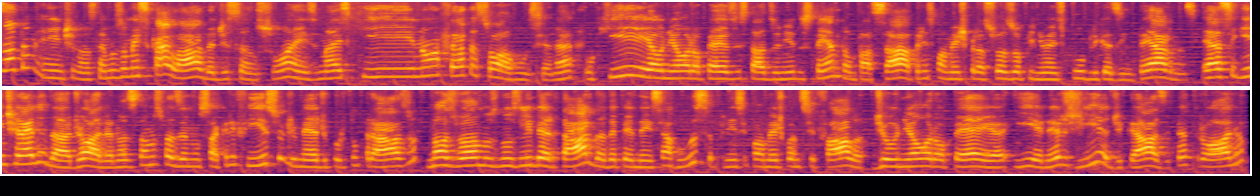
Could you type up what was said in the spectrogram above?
Exatamente, nós temos uma escalada de sanções, mas que não afeta só a Rússia, né? O que a União Europeia e os Estados Unidos tentam passar, principalmente pelas suas opiniões públicas internas, é a seguinte realidade: olha, nós estamos fazendo um sacrifício de médio e curto prazo, nós vamos nos libertar da dependência russa, principalmente quando se fala de União Europeia e energia, de gás e petróleo,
